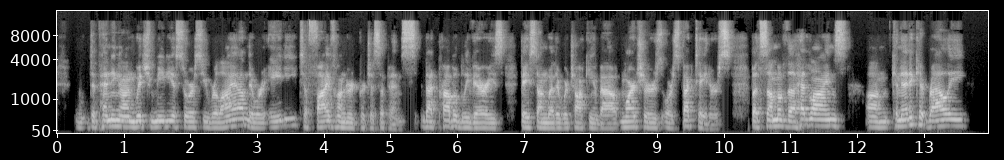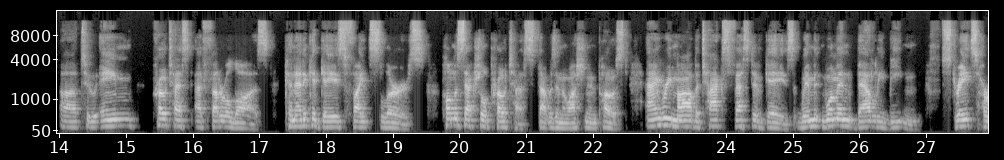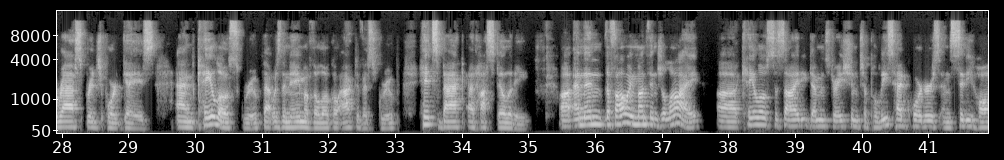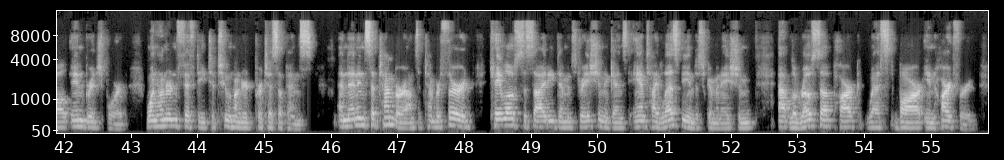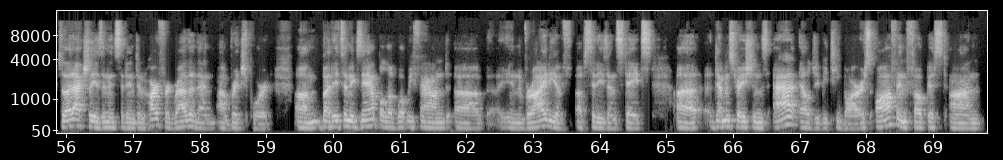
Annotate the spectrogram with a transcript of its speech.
depending on which media source you rely on, there were 80 to 500 participants. That probably varies based on whether we're talking about marchers or spectators. But some of the headlines um, Connecticut rally uh, to aim protest at federal laws, Connecticut gays fight slurs, homosexual protests, that was in the Washington Post. Angry mob attacks festive gays, women, woman badly beaten, straights harass Bridgeport gays and Kalos Group, that was the name of the local activist group, hits back at hostility. Uh, and then the following month in July, uh, Kalos Society demonstration to police headquarters and city hall in Bridgeport, 150 to 200 participants. And then in September, on September 3rd, Kalos Society demonstration against anti-lesbian discrimination at La Rosa Park West Bar in Hartford. So that actually is an incident in Hartford rather than uh, Bridgeport. Um, but it's an example of what we found uh, in a variety of, of cities and states. Uh, demonstrations at LGBT bars often focused on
